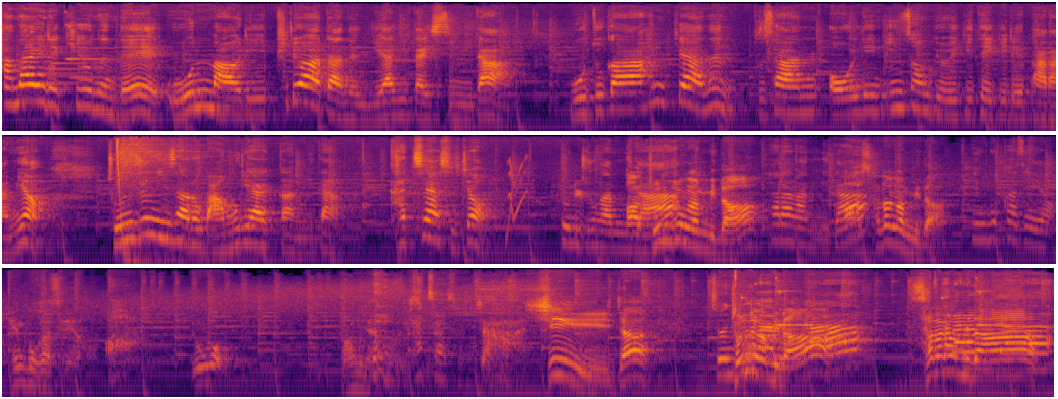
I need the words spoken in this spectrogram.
한 아이를 키우는데 온 마을이 필요하다는 이야기가 있습니다. 모두가 함께하는 부산 어울림 인성교육이 되기를 바라며 존중 인사로 마무리할까 합니다. 같이 하시죠. 존중합니다. 아 존중합니다. 사랑합니다. 아 사랑합니다. 행복하세요. 행복하세요. 아 요거 마무리하도록 네, 하겠습니다. 하시죠. 자, 시작! 존중합니다. 사랑합니다.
